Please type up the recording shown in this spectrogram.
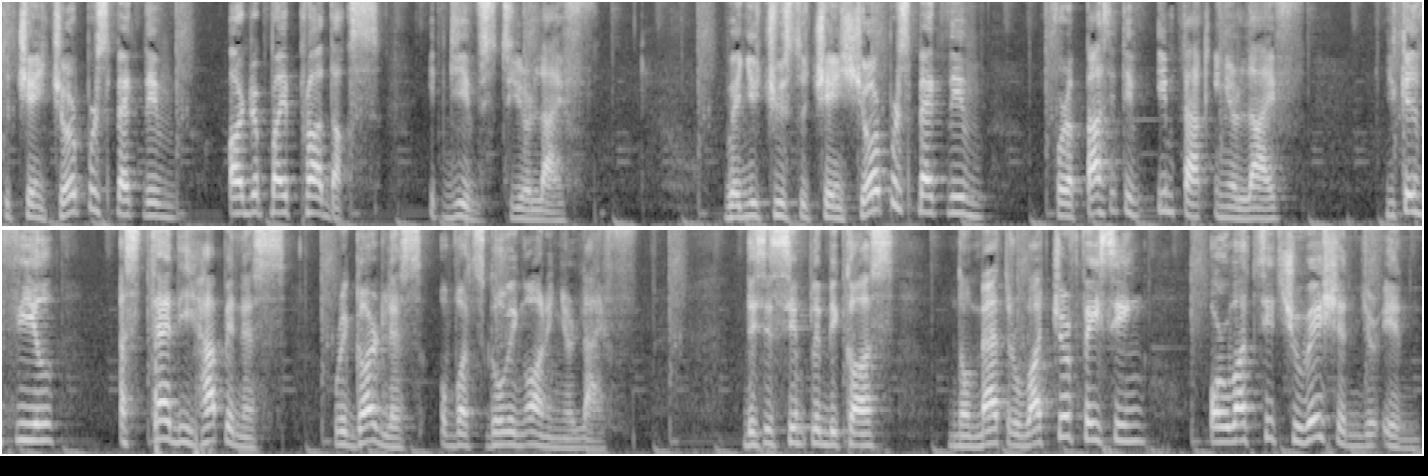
to change your perspective are the byproducts it gives to your life. When you choose to change your perspective for a positive impact in your life, you can feel a steady happiness regardless of what's going on in your life. This is simply because no matter what you're facing or what situation you're in,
